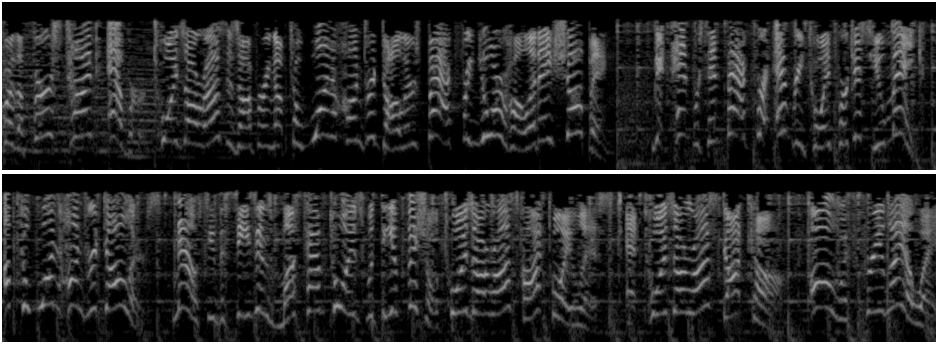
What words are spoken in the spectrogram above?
For the first time ever, Toys R Us is offering up to $100 back for your holiday shopping. Get 10% back for every toy purchase you make, up to $100. Now see the season's must-have toys with the official Toys R Us Hot Toy List at ToysRUs.com. All with free layaway.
